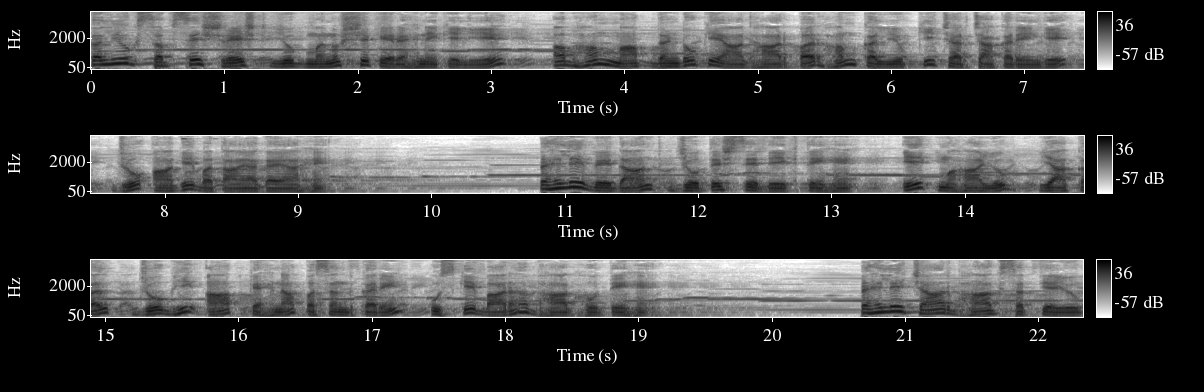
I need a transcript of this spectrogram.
कलयुग सबसे श्रेष्ठ युग मनुष्य के रहने के लिए अब हम मापदंडों के आधार पर हम कलयुग की चर्चा करेंगे, जो आगे बताया गया है। पहले वेदांत ज्योतिष से देखते हैं, एक महायुग या कल्प जो भी आप कहना पसंद करें, उसके बारह भाग होते हैं। पहले चार भाग सत्ययुग,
